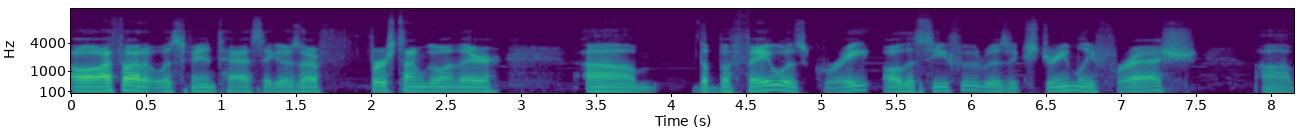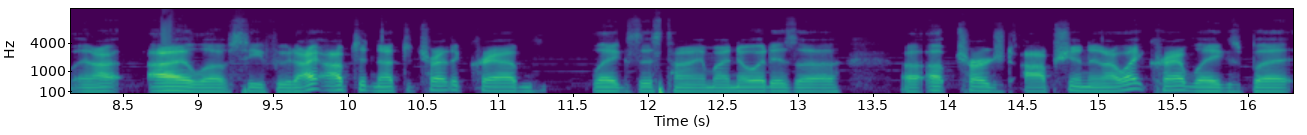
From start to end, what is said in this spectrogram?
Oh, I thought it was fantastic. It was our first time going there. Um, the buffet was great. All the seafood was extremely fresh, um, and I I love seafood. I opted not to try the crab legs this time. I know it is a, a upcharged option, and I like crab legs, but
